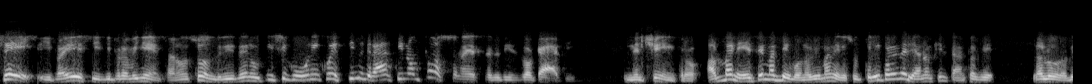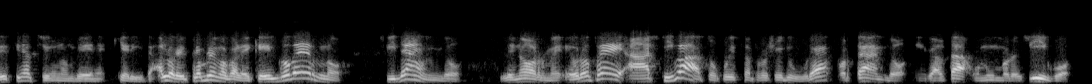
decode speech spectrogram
se i paesi di provenienza non sono ritenuti sicuri, questi migranti non possono essere dislocati nel centro albanese, ma devono rimanere sul territorio italiano fin tanto che la loro destinazione non viene chiarita. Allora il problema qual è? Che il governo, sfidando le norme europee, ha attivato questa procedura, portando in realtà un numero esiguo,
